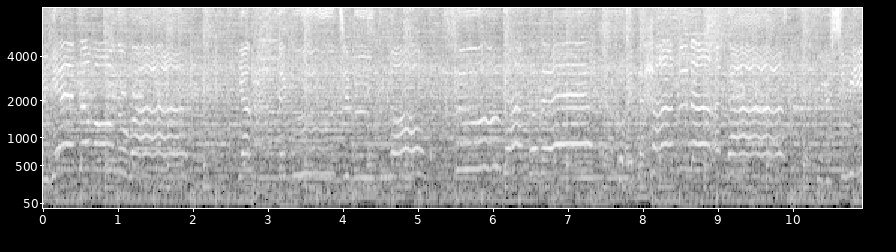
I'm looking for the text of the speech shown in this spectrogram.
見えたものはやってく自分の姿で超えたはずだった苦しみ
